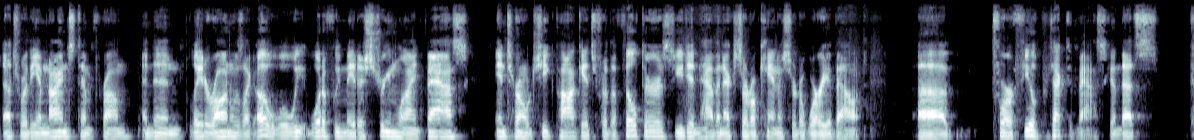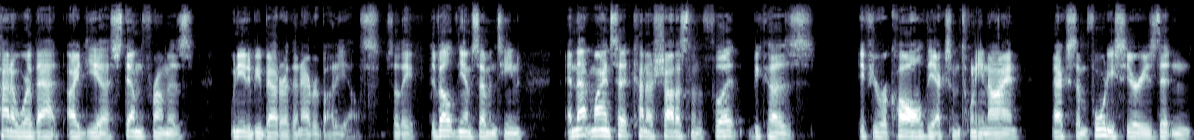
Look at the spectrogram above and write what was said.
that's where the M9 stemmed from. And then later on was like, oh, well, we what if we made a streamlined mask, internal cheek pockets for the filters? You didn't have an external canister to worry about uh, for a field protective mask, and that's kind of where that idea stemmed from. Is we need to be better than everybody else. So they developed the M17, and that mindset kind of shot us in the foot because if you recall, the XM29, XM40 series didn't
